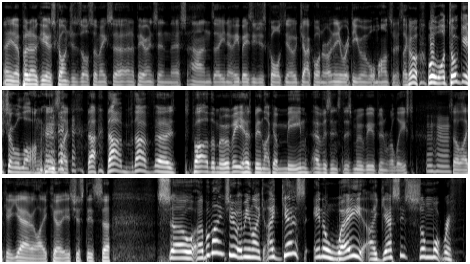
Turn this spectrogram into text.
And, you know, Pinocchio's conscience also makes uh, an appearance in this, and uh, you know, he basically just calls you know Jack Horner an irredeemable monster. It's like, oh, well, what took you so long? it's like that that that uh, part of the movie has been like a meme ever since this movie has been released. Mm-hmm. So like, uh, yeah, like uh, it's just it's. Uh, so, uh, but mind you, I mean, like, I guess in a way, I guess it's somewhat. Ref-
